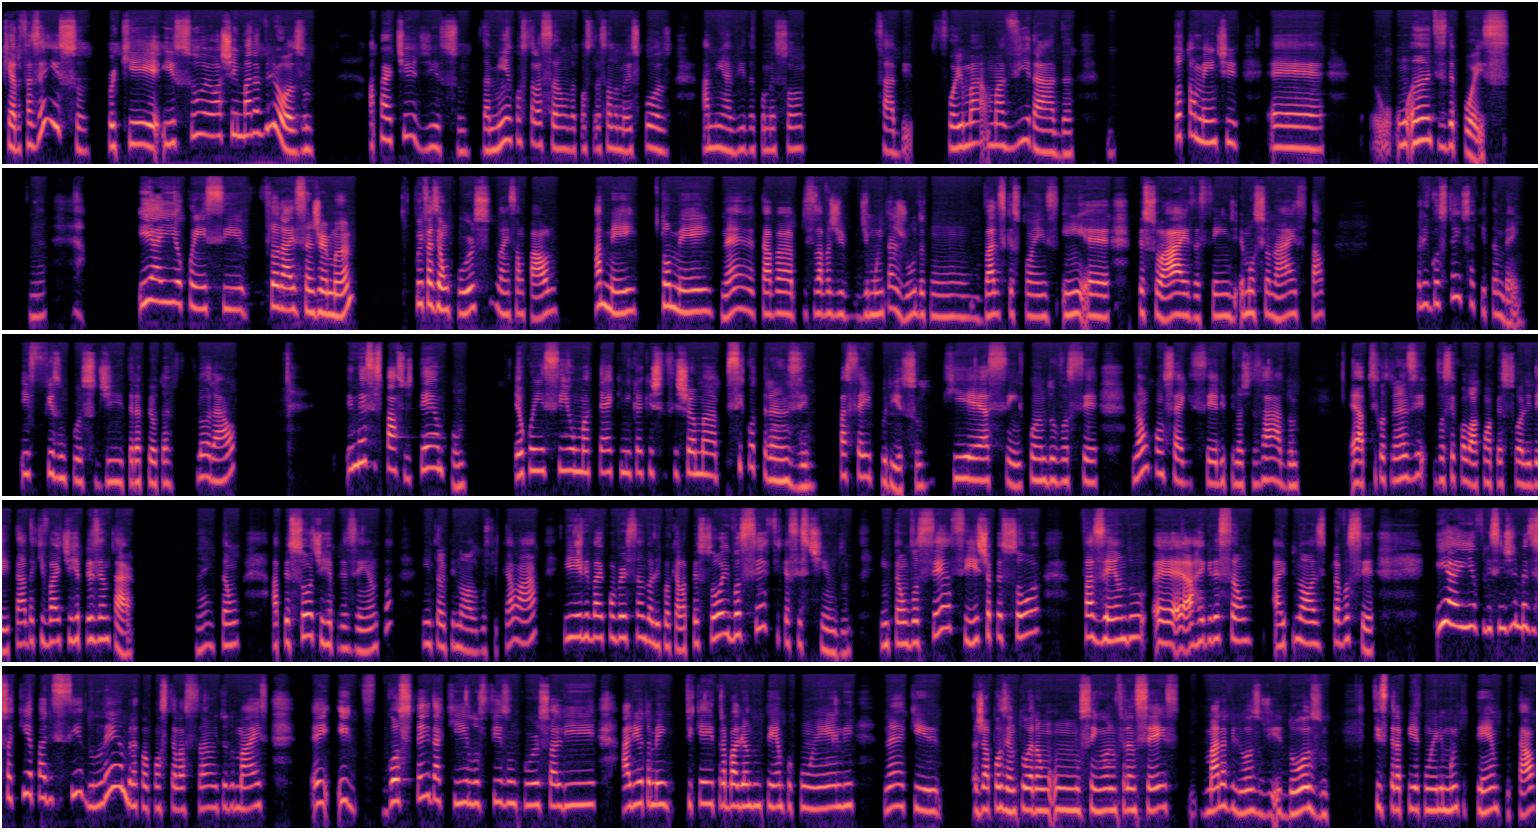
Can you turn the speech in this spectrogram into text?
quero fazer isso, porque isso eu achei maravilhoso. A partir disso, da minha constelação, da constelação do meu esposo, a minha vida começou, sabe, foi uma, uma virada totalmente é, um antes e depois. Né? E aí eu conheci Florais Saint-Germain, fui fazer um curso lá em São Paulo, amei, tomei, né? Tava, precisava de, de muita ajuda com várias questões é, pessoais, assim, emocionais tal. Falei, gostei disso aqui também. E fiz um curso de terapeuta floral e nesse espaço de tempo, eu conheci uma técnica que se chama psicotranse. Passei por isso, que é assim, quando você não consegue ser hipnotizado, é a psicotranse, você coloca uma pessoa ali deitada que vai te representar. Né? Então, a pessoa te representa, então o hipnólogo fica lá e ele vai conversando ali com aquela pessoa e você fica assistindo. Então, você assiste a pessoa fazendo é, a regressão, a hipnose para você. E aí eu falei assim, mas isso aqui é parecido, lembra com a constelação e tudo mais. E, e, gostei daquilo, fiz um curso ali. Ali eu também fiquei trabalhando um tempo com ele, né? Que já aposentou, era um, um senhor, um francês maravilhoso, de idoso. Fiz terapia com ele muito tempo e tal.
